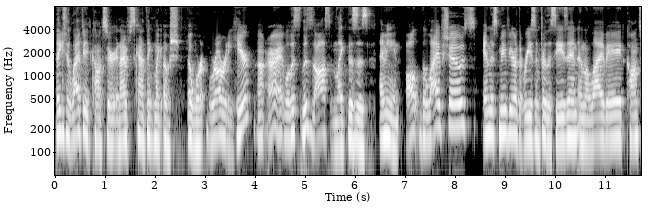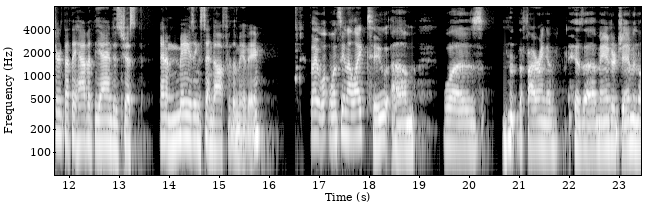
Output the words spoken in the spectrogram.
they get to the Live Aid concert, and I was just kind of thinking like, oh, sh- oh, we're we're already here. Uh, all right, well this this is awesome. Like this is, I mean, all the live shows in this movie are the reason for the season, and the Live Aid concert that they have at the end is just an amazing send off for the movie. So one scene I liked too um, was the firing of his uh, manager Jim in the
